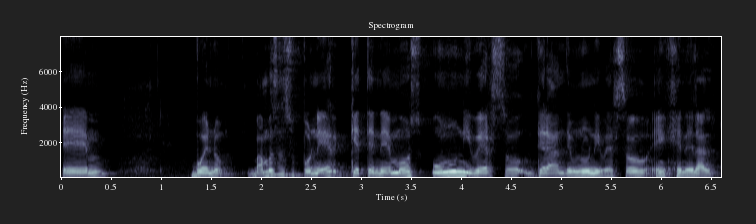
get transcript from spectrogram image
Em, bueno, vamos a suponer que tenemos un universo grande, un universo en general.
